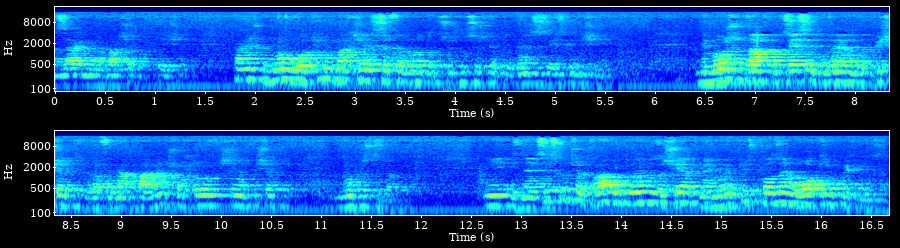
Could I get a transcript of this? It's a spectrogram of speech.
дизайн на вашия application. Това е нещо много готино, обаче е съвърнато абсолютно същия проблем с иска решение. Не може два процеса едновременно да пишат в една памет, защото ще напишат глупости в. И да не се случва това, обикновено за shared memory използваме локинг механизъм.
